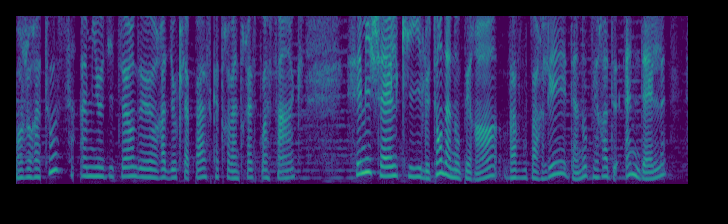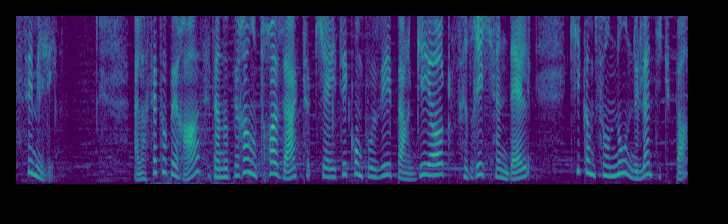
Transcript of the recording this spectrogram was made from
Bonjour à tous, amis auditeurs de Radio Clapas 93.5. C'est Michel qui, le temps d'un opéra, va vous parler d'un opéra de Handel, Sémélé. Alors cet opéra, c'est un opéra en trois actes qui a été composé par Georg Friedrich Handel, qui, comme son nom ne l'indique pas,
